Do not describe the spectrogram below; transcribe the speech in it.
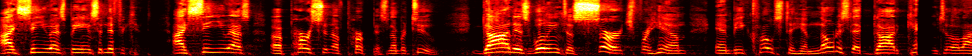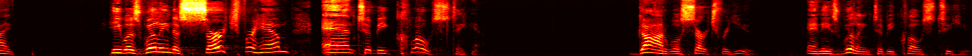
I see you as being significant. I see you as a person of purpose. Number two, God is willing to search for him and be close to him. Notice that God came to Elijah. He was willing to search for him and to be close to him. God will search for you, and he's willing to be close to you.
